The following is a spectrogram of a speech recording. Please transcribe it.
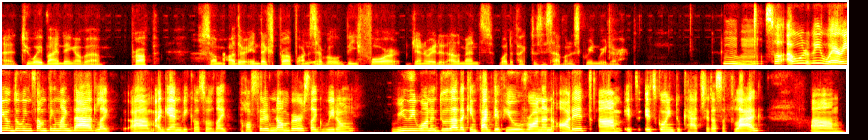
a two-way binding of a prop some other index prop on several v-for generated elements. What effect does this have on a screen reader? Hmm. So I would be wary of doing something like that. Like um, again, because of like positive numbers, like we don't really want to do that. Like in fact, if you run an audit, um, it's it's going to catch it as a flag. Um,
